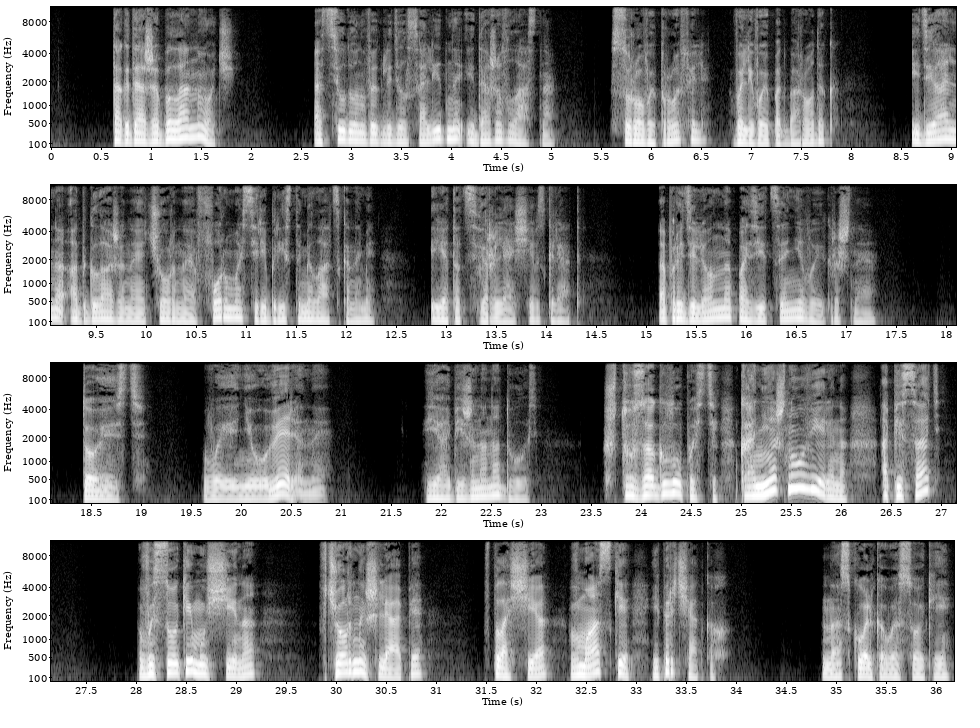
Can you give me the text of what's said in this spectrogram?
«Тогда же была ночь». Отсюда он выглядел солидно и даже властно. Суровый профиль, волевой подбородок, идеально отглаженная черная форма с серебристыми лацканами и этот сверлящий взгляд. Определенно позиция невыигрышная. «То есть вы не уверены?» Я обиженно надулась. Что за глупости? Конечно, уверена. Описать? Высокий мужчина в черной шляпе, в плаще, в маске и перчатках. Насколько высокий?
